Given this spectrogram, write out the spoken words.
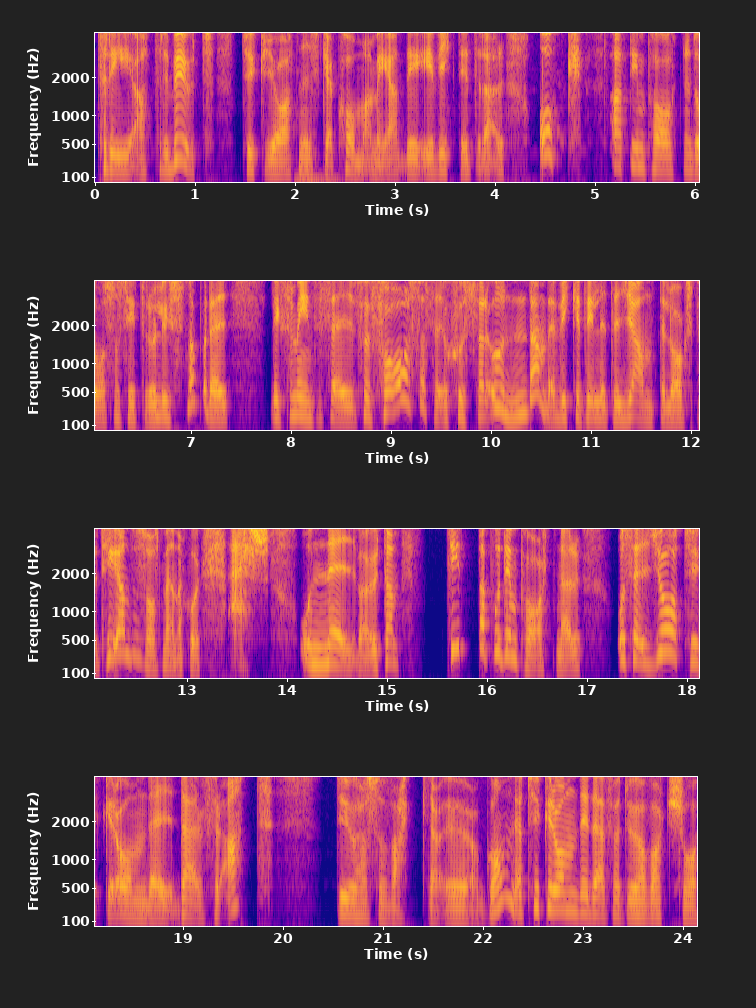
tre attribut tycker jag att ni ska komma med. Det är viktigt det där. Och att din partner då som sitter och lyssnar på dig liksom inte säger förfasar sig och skjutsar undan det, vilket är lite jantelagsbeteende hos oss människor. Äsch och nej, va? utan titta på din partner och säg jag tycker om dig därför att du har så vackra ögon. Jag tycker om dig därför att du har varit så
